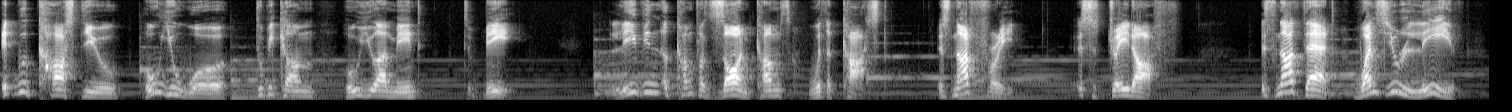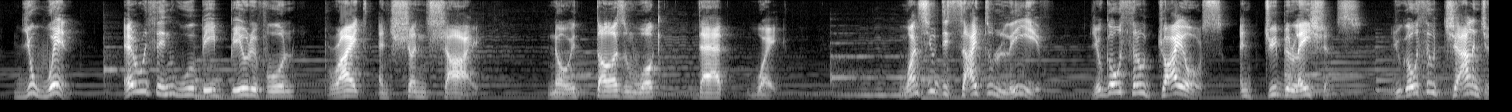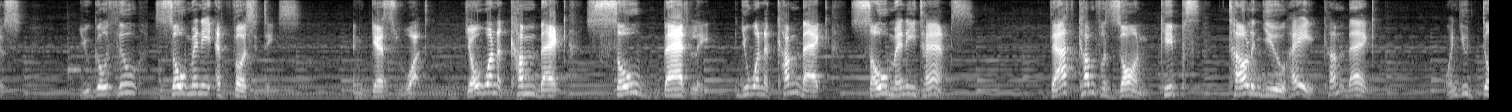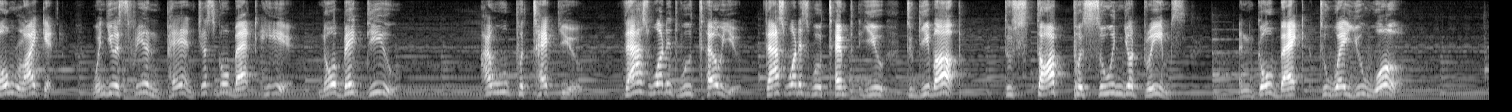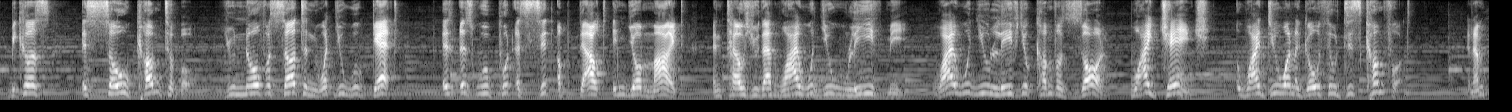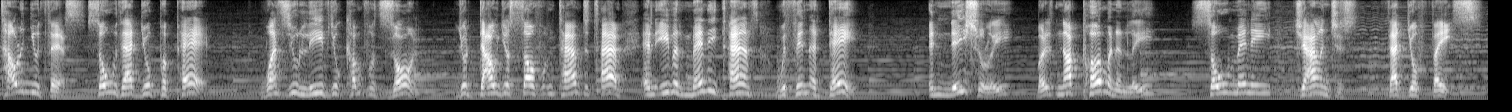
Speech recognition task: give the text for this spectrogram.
It will cost you who you were to become who you are meant to be. Leaving a comfort zone comes with a cost. It's not free, it's a trade off. It's not that once you leave, you win. Everything will be beautiful, bright, and sunshine. No, it doesn't work that way. Once you decide to leave, you go through trials and tribulations. You go through challenges. You go through so many adversities. And guess what? You wanna come back so badly. You wanna come back so many times. That comfort zone keeps telling you, hey, come back. When you don't like it, when you experience pain, just go back here. No big deal. I will protect you. That's what it will tell you. That's what it will tempt you to give up, to stop pursuing your dreams, and go back to where you were. Because it's so comfortable. You know for certain what you will get. It, it will put a seed of doubt in your mind and tells you that why would you leave me? Why would you leave your comfort zone? Why change? Why do you want to go through discomfort? And I'm telling you this so that you're prepared. Once you leave your comfort zone, you doubt yourself from time to time and even many times within a day. Initially, but it's not permanently, so many challenges that you face.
